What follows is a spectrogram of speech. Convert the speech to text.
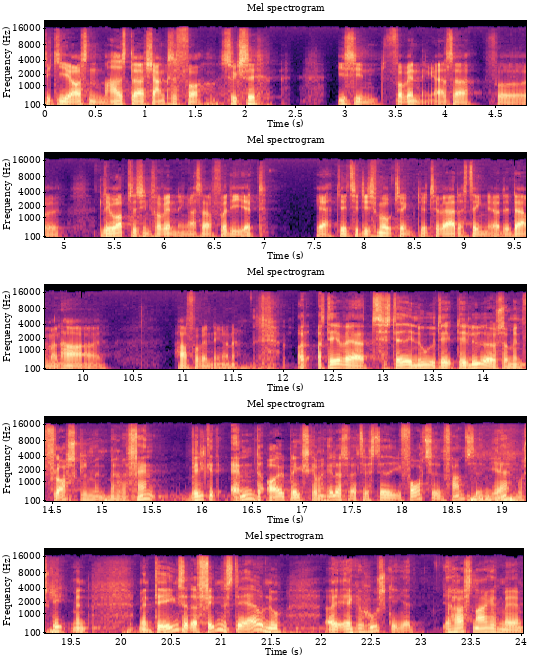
det giver også en meget større chance for succes i sine forventninger, altså få øh, leve op til sine forventninger, altså fordi at ja, det er til de små ting, det er til hverdagstingene, og det er der, man har, øh, har forventningerne. Og, og det at være til stede i nuet, det, det lyder jo som en floskel, men, men hvad fanden, hvilket andet øjeblik skal man ellers være til stede i fortiden, fremtiden? Ja, måske, men, men det eneste, der findes, det er jo nu. Og jeg kan huske, jeg, jeg har også snakket med,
